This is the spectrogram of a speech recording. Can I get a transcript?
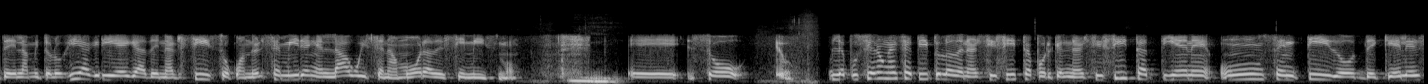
de, la mitología griega de Narciso, cuando él se mira en el agua y se enamora de sí mismo. Eh, so, le pusieron ese título de narcisista porque el narcisista tiene un sentido de que él es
